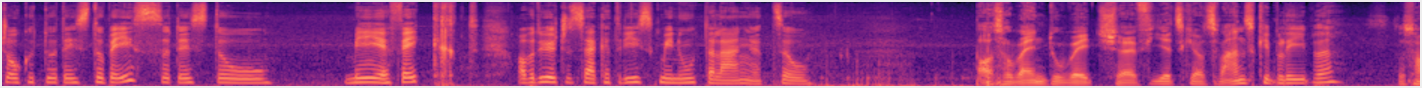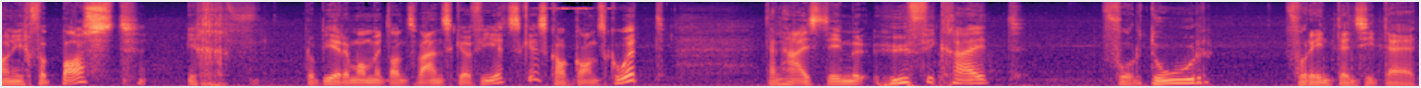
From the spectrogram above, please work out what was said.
joggen tue, desto besser, desto mehr Effekt. Aber du würdest sagen, 30 Minuten länger so. Also wenn du willst, 40 oder 20 bleiben das habe ich verpasst. Ich probiere momentan 20 oder 40, es geht ganz gut. Dann heisst es immer Häufigkeit vor Dauer vor Intensität.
